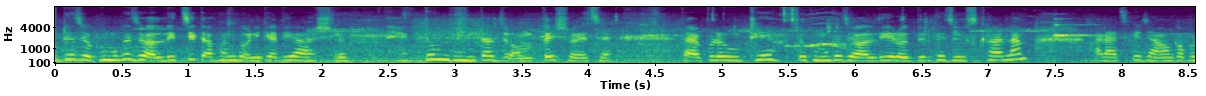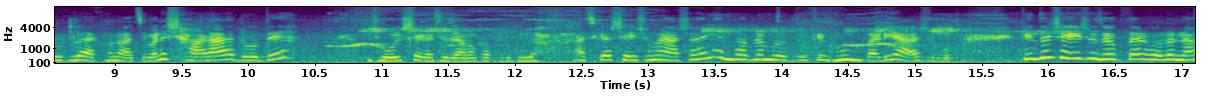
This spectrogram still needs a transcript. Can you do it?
উঠে চোখে মুখে জল দিচ্ছি তখন কণিকা দিয়েও আসলো। একদম ঘুমটা জম্পেশ হয়েছে। তারপরে উঠে চোখে মুখে জল দিয়ে রোদ্দুরকে জুস খাওয়ালাম, আর আজকে জামা কাপড়গুলো এখনও আছে। মানে সারা রোদে ঝলসে গেছে জামা কাপড়গুলো আজকে আর সেই সময় আসা হয়নি, আমি ভাবলাম রোদ্দুরকে ঘুম পাড়িয়ে আসব। কিন্তু সেই সুযোগটা আর হলো না।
